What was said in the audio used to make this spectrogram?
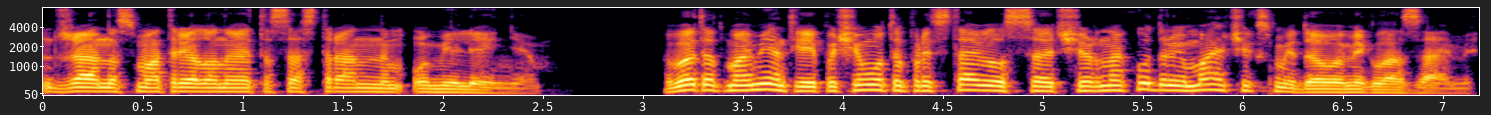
Джана смотрела на это со странным умилением. В этот момент ей почему-то представился чернокудрый мальчик с медовыми глазами.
